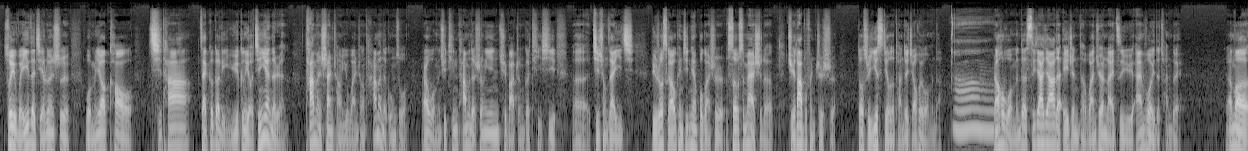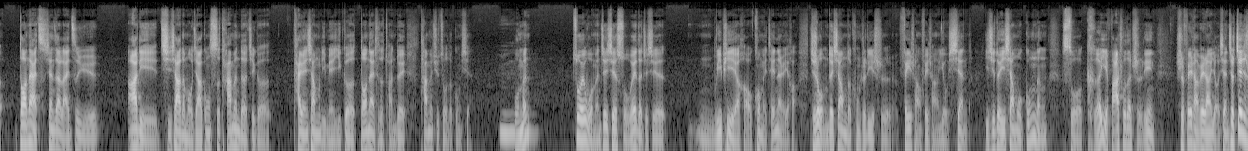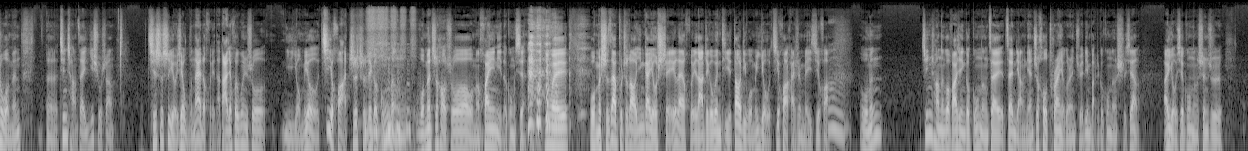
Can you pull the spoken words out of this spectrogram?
所以唯一的结论是我们要靠其他在各个领域更有经验的人，他们擅长于完成他们的工作，而我们去听他们的声音，去把整个体系呃集成在一起。比如说 Skywalking 今天不管是 Service Mesh 的绝大部分知识，都是 Istio 的团队教会我们的。哦，然后我们的 C 加加的 agent 完全来自于 Envoy 的团队，那么 .NET 现在来自于阿里旗下的某家公司，他们的这个开源项目里面一个 .NET 的团队，他们去做的贡献。嗯，我们作为我们这些所谓的这些嗯 VP 也好，Core Maintainer 也好，其实我们对项目的控制力是非常非常有限的，以及对于项目功能所可以发出的指令是非常非常有限。就这就是我们呃经常在 issue 上其实是有一些无奈的回答，大家会问说。你有没有计划支持这个功能？我们只好说，我们欢迎你的贡献，因为我们实在不知道应该由谁来回答这个问题。到底我们有计划还是没计划？嗯我们经常能够发现一个功能在在两年之后，突然有个人决定把这个功能实现了，而有些功能甚至，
